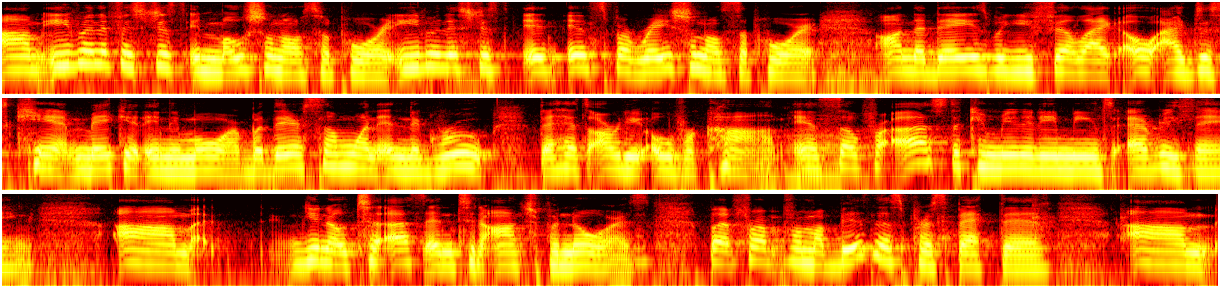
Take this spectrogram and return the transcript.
um, even if it's just emotional support, even if it's just in- inspirational support, on the days where you feel like, oh, I just can't make it anymore, but there's someone in the group that has already overcome, and so for us, the community means everything. Um, you know, to us and to the entrepreneurs. But from, from a business perspective, um,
